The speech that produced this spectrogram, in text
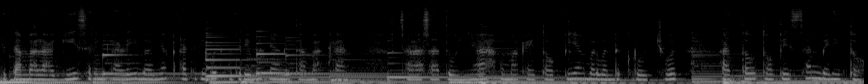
Ditambah lagi sering kali banyak atribut-atribut yang ditambahkan. Salah satunya memakai topi yang berbentuk kerucut atau topi San Benito.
